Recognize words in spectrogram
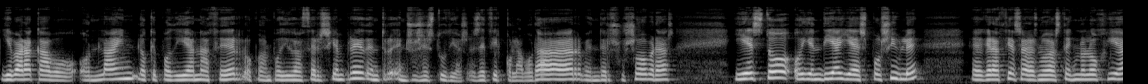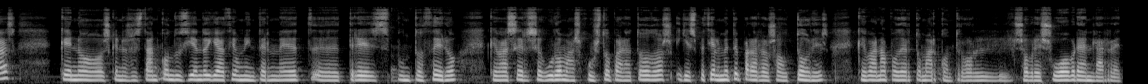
llevar a cabo online lo que podían hacer, o que han podido hacer siempre dentro, en sus estudios, es decir, colaborar, vender sus obras. Y esto hoy en día ya es posible eh, gracias a las nuevas tecnologías que nos, que nos están conduciendo ya hacia un Internet 3.0 eh, que va a ser seguro más justo para todos y especialmente para los autores que van a poder tomar control sobre su obra en la red.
